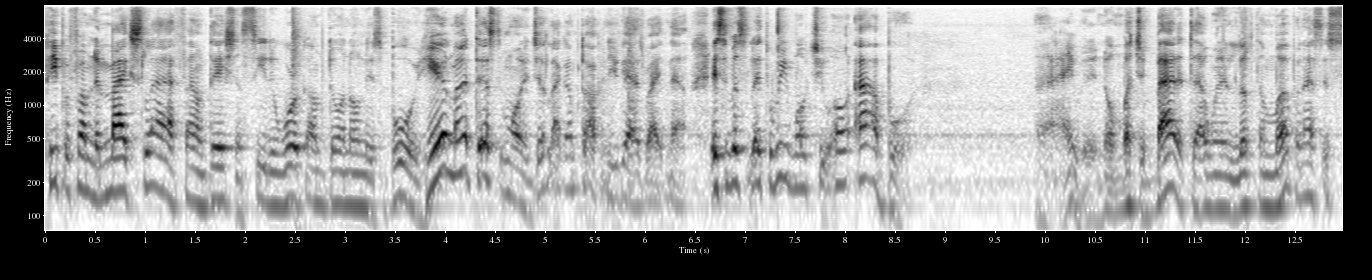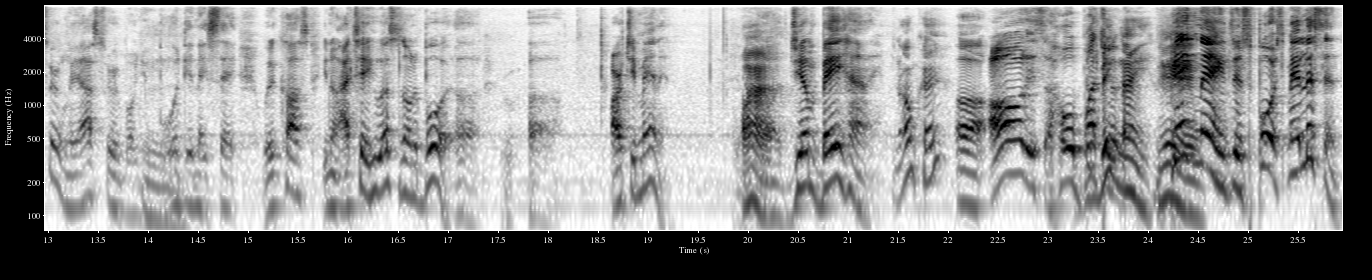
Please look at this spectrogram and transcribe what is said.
People from the Mike Slive Foundation see the work I'm doing on this board, hearing my testimony, just like I'm talking to you guys right now. It's Mr. Latham, we want you on our board. I ain't really know much about it. till I went and looked them up, and I said, certainly, I serve on your board. Then they say, well, it costs, you know, I tell you who else is on the board. Uh, uh, Archie Manning, Wow. uh, Jim Boeheim, Okay. uh, all this, a whole bunch of big of names. Yeah. big names in sports. Man, listen,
